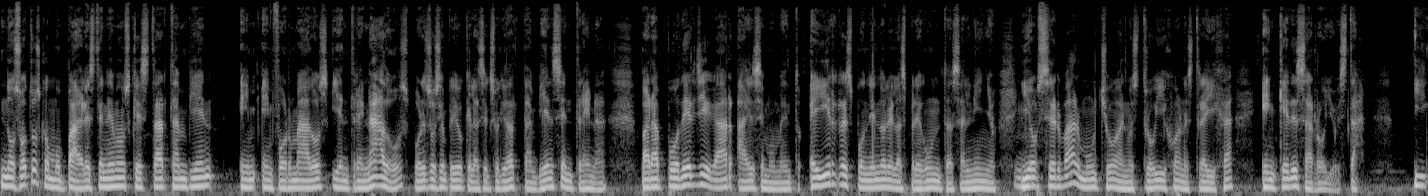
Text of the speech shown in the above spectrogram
Nosotros como padres tenemos que estar también in- informados y entrenados, por eso siempre digo que la sexualidad también se entrena, para poder llegar a ese momento e ir respondiéndole las preguntas al niño y observar mucho a nuestro hijo, a nuestra hija, en qué desarrollo está. Y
